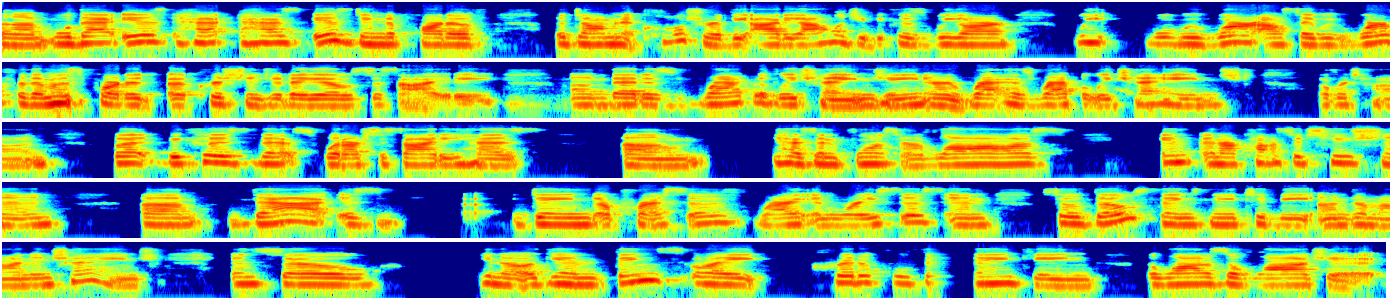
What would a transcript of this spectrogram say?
um, well, that is ha- has is deemed a part of the dominant culture, the ideology, because we are we well we were I'll say we were for the most part a, a Christian Judeo society um, that is rapidly changing or ra- has rapidly changed over time. But because that's what our society has um, has influenced our laws and, and our constitution, um, that is uh, deemed oppressive, right, and racist. And so those things need to be undermined and changed. And so, you know, again, things like critical thinking, the laws of logic,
